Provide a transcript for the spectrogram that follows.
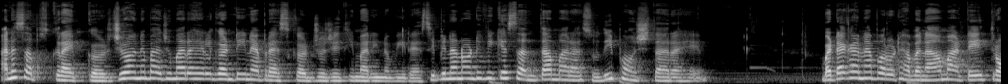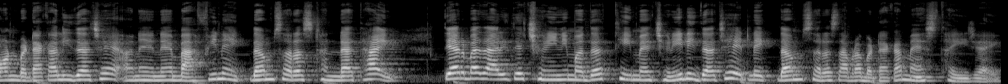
અને સબસ્ક્રાઇબ કરજો અને બાજુમાં રહેલ ઘંટીને પ્રેસ કરજો, જેથી મારી નવી રેસીપીના નોટિફિકેશન તમારા સુધી પહોંચતા રહે. બટાકાના પરોઠા બનાવવા માટે ત્રણ બટાકા લીધા છે અને એને બાફીને એકદમ સરસ ઠંડા થાય ત્યારબાદ આ રીતે છીણીની મદદથી મેં છીણી લીધા છે એટલે એકદમ સરસ આપણા બટાકા મેશ થઈ જાય.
